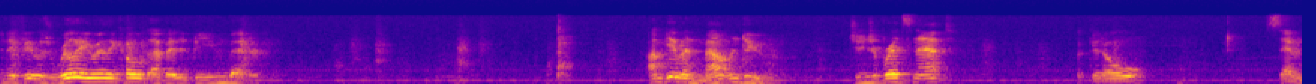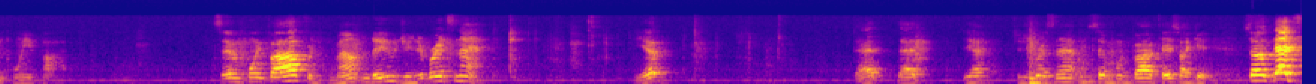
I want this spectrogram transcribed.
And if it was really really cold, I bet it'd be even better. I'm giving Mountain Dew gingerbread Snap'd a good old 7.5. 7.5 for Mountain Dew gingerbread Snap'd. Yep. That, that, yeah, gingerbread snap, 7.5, tastes like it. So that's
